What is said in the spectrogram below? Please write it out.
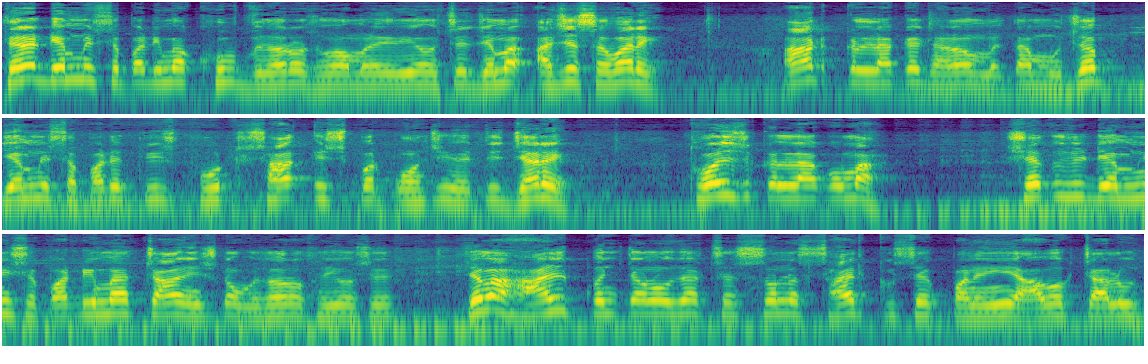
ત્યારે ડેમની સપાટીમાં ખૂબ વધારો જોવા મળી રહ્યો છે, જેમાં આજે સવારે આઠ કલાકે જાણવા મળતા મુજબ ડેમની સપાટી ત્રીસ ફૂટ સાત ઇંચ પર પહોંચી હતી, જ્યારે થોડી જ કલાકોમાં સેતુજી ડેમની સપાટીમાં ચાર ઇંચનો વધારો થયો છે, જેમાં હાલ પંચાણું હજાર છસો ને સાઠ ક્યુસેક પાણીની આવક ચાલુ જ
